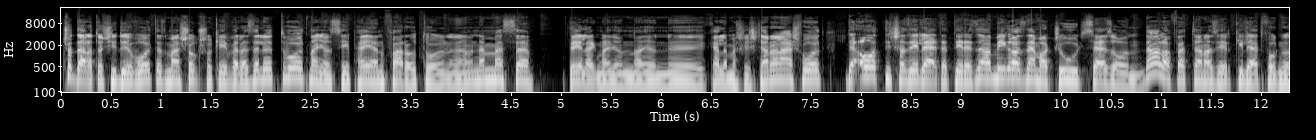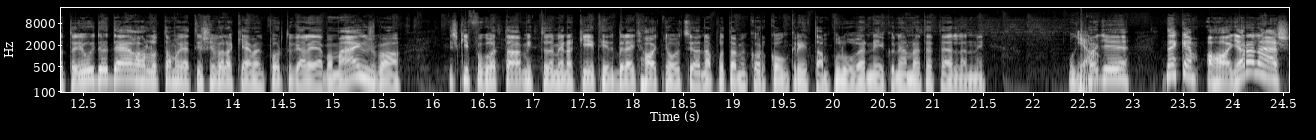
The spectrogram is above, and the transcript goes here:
Csodálatos idő volt, ez már sok-sok évvel ezelőtt volt, nagyon szép helyen, Fárótól nem messze tényleg nagyon-nagyon kellemes kis nyaralás volt, de ott is azért lehetett érezni, még az nem a csúcs szezon, de alapvetően azért ki lehet fogni ott a jó időt, de hallottam olyat is, hogy valaki elment Portugáliába májusba, és kifogott a, mit tudom én, a két hétből egy 6-8 olyan napot, amikor konkrétan pulóver nélkül nem lehetett ellenni. Úgyhogy ja. nekem, a nyaralás,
